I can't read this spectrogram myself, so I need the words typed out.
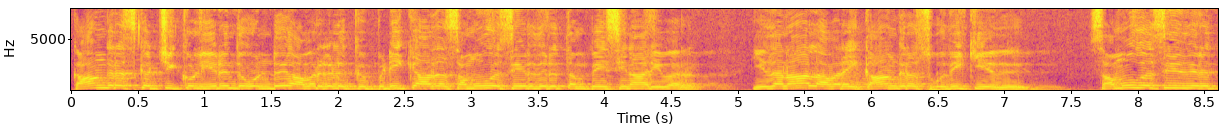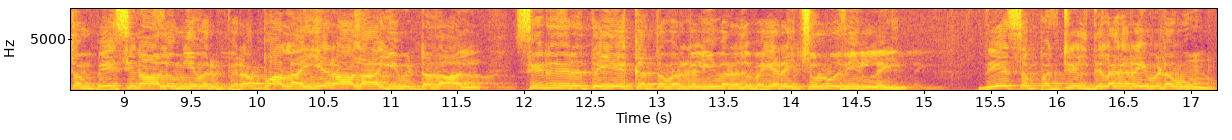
காங்கிரஸ் கட்சிக்குள் இருந்து கொண்டு அவர்களுக்கு பிடிக்காத சமூக சீர்திருத்தம் பேசினார் இவர். இதனால் அவரை காங்கிரஸ் ஒதுக்கியது. சமூக சீர்திருத்தம் பேசினாலும் இவர் பிறப்பால் ஐயராக ஆகிவிட்டதால் சீர்திருத்த இயக்கத்தவர்கள் இவரது பெயரை சொல்வது இல்லை. தேசப்பற்றில் திலகரை விடவும்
